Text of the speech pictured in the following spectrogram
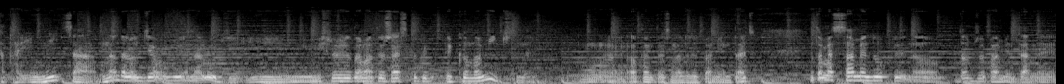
ta tajemnica nadal oddziałuje na ludzi i myślę, że to ma też aspekt ekonomiczny. Mm, o tym też należy pamiętać. Natomiast same duchy, no dobrze pamiętamy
